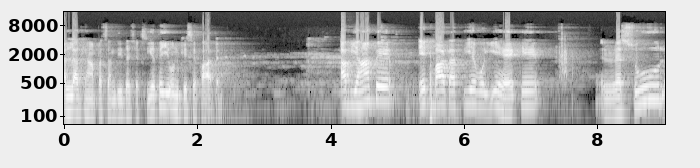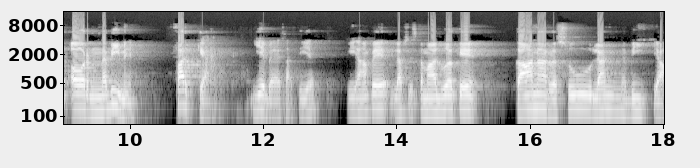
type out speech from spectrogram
अल्लाह के यहाँ पसंदीदा शख्सियत है, ये उनकी सिफात है। अब यहाँ पे एक बात आती है, वो ये है कि रसूल और नबी में फ़र्क क्या है? ये बहस आती है कि यहाँ पे लफ्ज़ इस्तेमाल हुआ कि काना रसूल नबी क्या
